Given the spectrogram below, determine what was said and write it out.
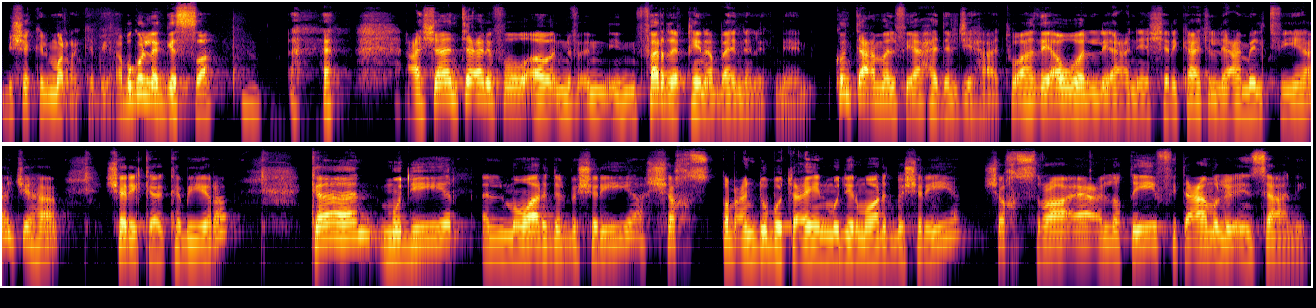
بشكل مرة كبير. بقول لك قصة. عشان تعرفوا نفرق هنا بين الاثنين. كنت أعمل في أحد الجهات وهذه أول يعني الشركات اللي عملت فيها جهة شركة كبيرة. كان مدير الموارد البشرية شخص طبعا دوبه تعين مدير موارد بشرية شخص رائع لطيف في تعامله الإنساني.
